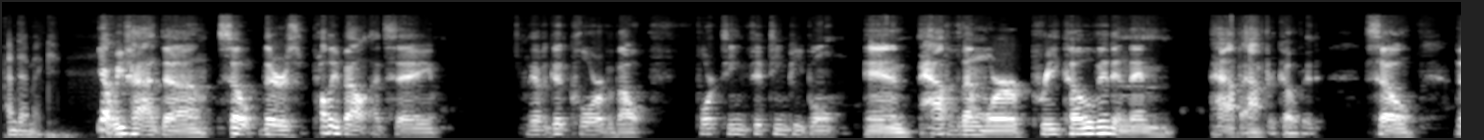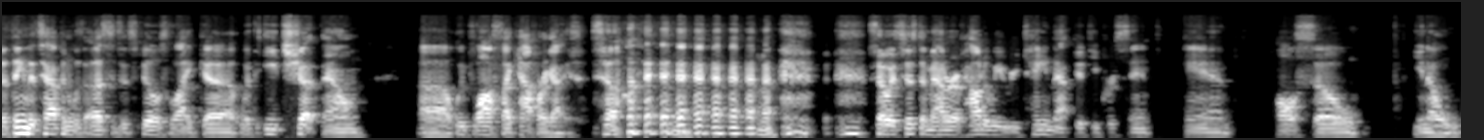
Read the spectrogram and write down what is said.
pandemic? Yeah, we've had um, so there's probably about I'd say we have a good core of about 14, 15 people, and half of them were pre-COVID, and then half after COVID. So the thing that's happened with us is it feels like uh, with each shutdown, uh, we've lost like half our guys. So, mm. so it's just a matter of how do we retain that 50% and also, you know,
